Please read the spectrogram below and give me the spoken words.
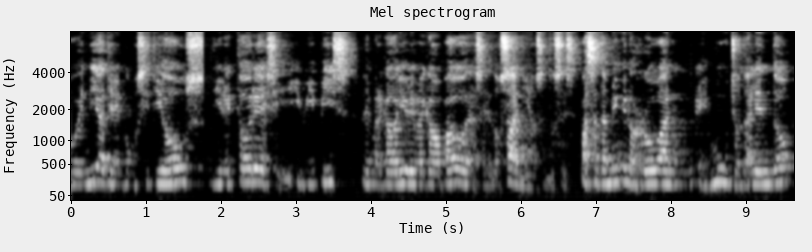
hoy en día tienen como CTOs, directores y, VPs de Mercado Libre y Mercado Pago de hace dos años. Entonces pasa también que nos roban eh, mucho talento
